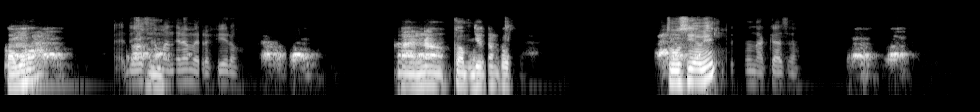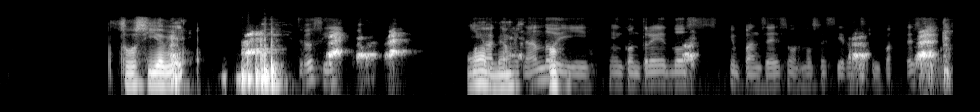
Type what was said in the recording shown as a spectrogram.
¿Cómo? De esa manera me refiero. Ah, no, ¿Cómo? yo tampoco. ¿Tú sí, Abiel? En una casa. ¿Tú sí, Abiel? Yo sí. Iba Órale. caminando y encontré dos chimpancés, o no sé si eran chimpancés o no.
